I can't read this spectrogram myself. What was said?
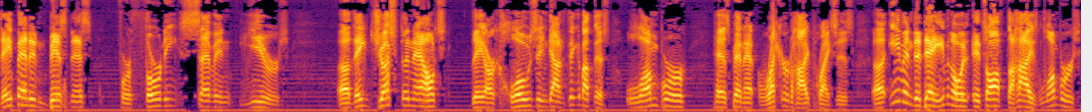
They've been in business for 37 years. Uh, they just announced they are closing down. Think about this: lumber has been at record high prices. Uh, even today, even though it's off the highs, lumber's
